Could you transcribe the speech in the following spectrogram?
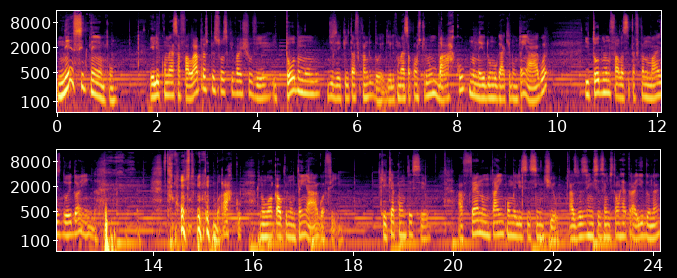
Nesse tempo, ele começa a falar para as pessoas que vai chover e todo mundo dizer que ele está ficando doido. Ele começa a construir um barco no meio de um lugar que não tem água e todo mundo fala: você está ficando mais doido ainda. você está construindo um barco num local que não tem água, filho. O que, que aconteceu? A fé não está em como ele se sentiu. Às vezes a gente se sente tão retraído, né?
